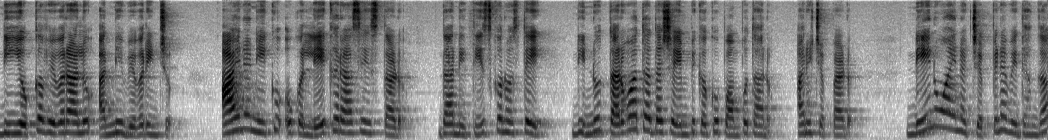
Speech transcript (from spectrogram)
నీ యొక్క వివరాలు అన్నీ వివరించు. ఆయన నీకు ఒక లేఖ రాసి ఇస్తాడు. దాన్ని తీసుకొనొస్తే నిన్ను తర్వాత దశ ఎంపికకు పంపుతాను అని చెప్పాడు. నేను ఆయన చెప్పిన విధంగా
